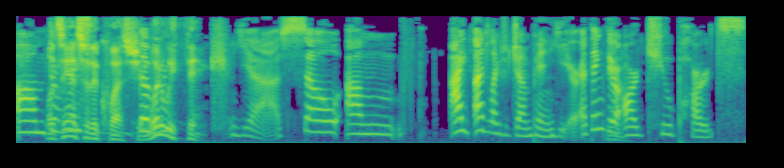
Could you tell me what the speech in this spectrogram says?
um, Let's the answer reas- the question. the what do we think? Yeah. So, um, I, I'd like to jump in here. I think there Yeah. are two parts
